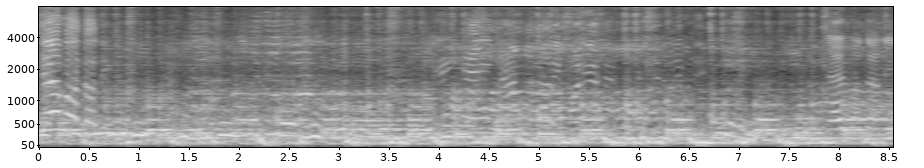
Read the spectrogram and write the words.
जय माता दी। दी।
